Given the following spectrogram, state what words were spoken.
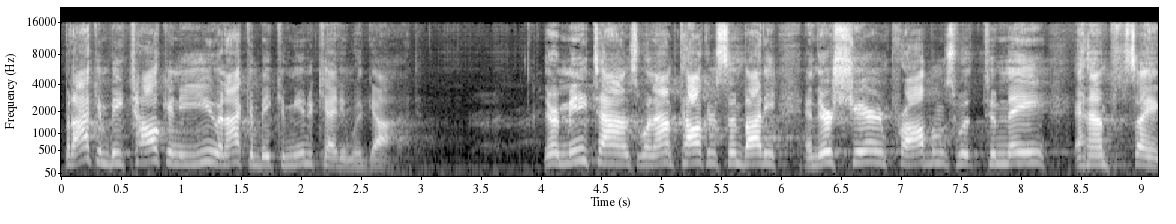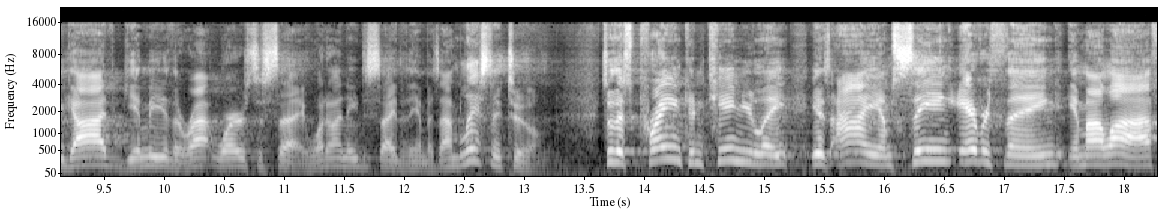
But I can be talking to you and I can be communicating with God. There are many times when I'm talking to somebody and they're sharing problems with, to me, and I'm saying, God, give me the right words to say. What do I need to say to them as I'm listening to them? So, this praying continually is I am seeing everything in my life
